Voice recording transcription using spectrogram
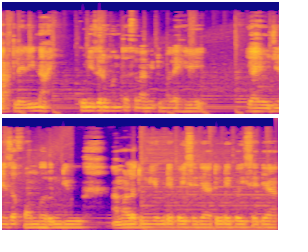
टाकलेली नाही. कोणी जर म्हणत असेल आम्ही तुम्हाला हे या योजनेचा फॉर्म भरून देऊ आम्हाला तुम्ही एवढे पैसे द्या तेवढे पैसे द्या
